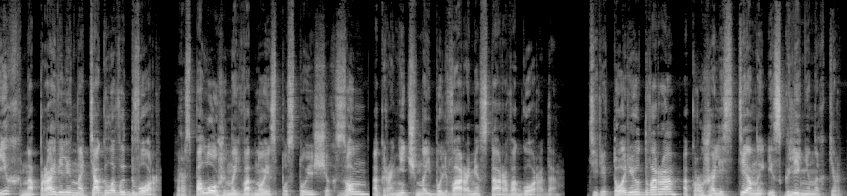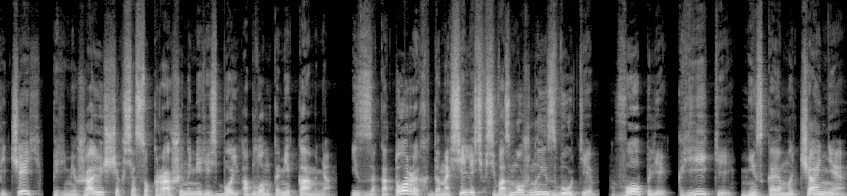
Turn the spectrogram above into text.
Их направили на Тягловый двор, расположенный в одной из пустующих зон, ограниченной бульварами старого города. Территорию двора окружали стены из глиняных кирпичей, перемежающихся с украшенными резьбой обломками камня, из-за которых доносились всевозможные звуки, вопли, крики, низкое мычание,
